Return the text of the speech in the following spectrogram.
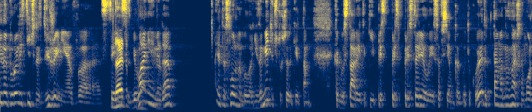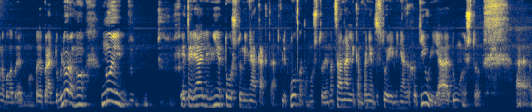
ненатуралистичность движения в э, сцене Да, с это- избиваниями, да, да, Это сложно было не заметить, что все-таки там как бы старые такие прес- прес- престарелые совсем как бы такое. Это там однозначно можно было бы, я думаю, подобрать дублера, но ну и это реально не то, что меня как-то отвлекло, потому что эмоциональный компонент истории меня захватил, и я думаю, что э,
